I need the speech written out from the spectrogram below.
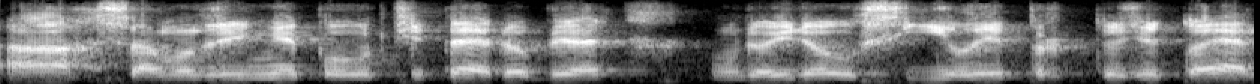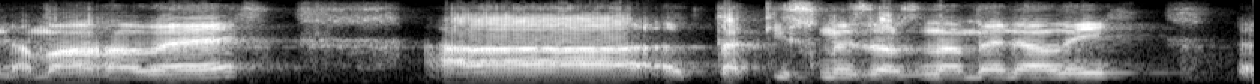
a samozřejmě po určité době mu dojdou síly, protože to je namáhavé a taky jsme zaznamenali eh,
